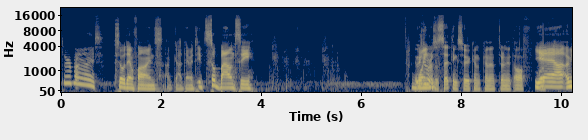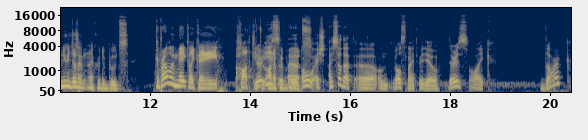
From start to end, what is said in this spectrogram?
Turbines. So damn fines. Oh, God damn it! It's so bouncy. I wish there was a setting so you can kind of turn it off. or- Yeah, I mean you can just like with the boots. You can probably make like a hotkey There to is, unequip uh, boots. oh, I, sh- I saw that uh, on Welsknight video. There is like dark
